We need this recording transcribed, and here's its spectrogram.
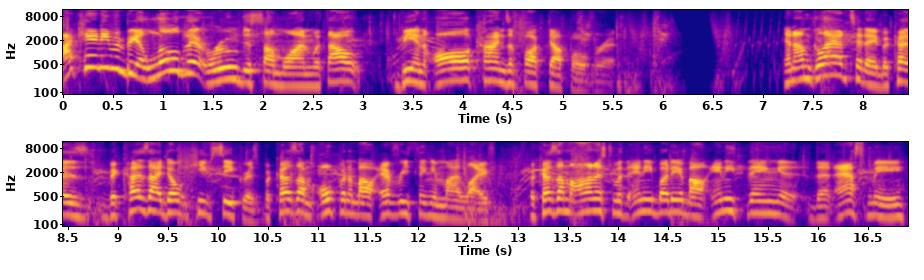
I can't even be a little bit rude to someone without being all kinds of fucked up over it. And I'm glad today because because I don't keep secrets, because I'm open about everything in my life, because I'm honest with anybody about anything that asks me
